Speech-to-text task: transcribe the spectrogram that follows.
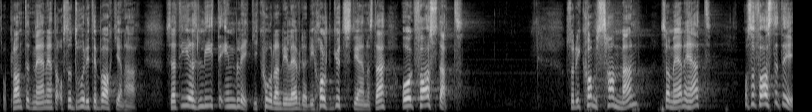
Og plantet menigheter. Og så dro de tilbake igjen her. Så dette gir et lite innblikk i hvordan de levde. De holdt gudstjeneste og fastet. Så de kom sammen som menighet, og så fastet de.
